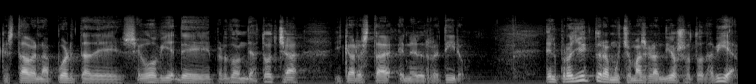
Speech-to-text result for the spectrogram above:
que estaba en la puerta de, Segovia, de, perdón, de Atocha y que ahora está en el Retiro. El proyecto era mucho más grandioso todavía,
